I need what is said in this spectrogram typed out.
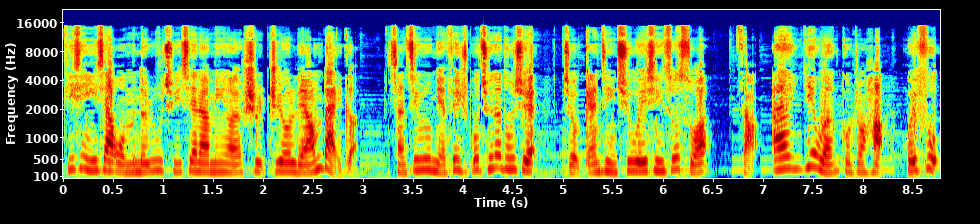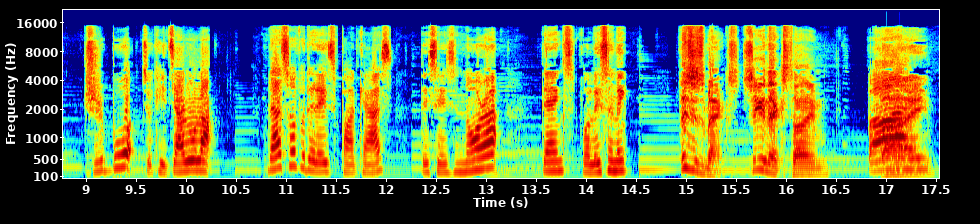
提醒一下，我们的入群限量名额是只有两百个，想进入免费直播群的同学，就赶紧去微信搜索“早安英文”公众号，回复“直播”就可以加入了。That's all for today's podcast. This is Nora. Thanks for listening. This is Max. See you next time. Bye.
